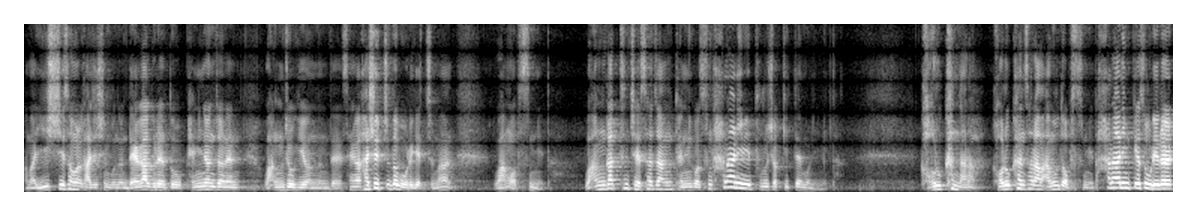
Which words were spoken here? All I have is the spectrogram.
아마 이 시성을 가지신 분은 내가 그래도 100년 전엔 왕족이었는데 생각하실지도 모르겠지만 왕 없습니다. 왕 같은 제사장 된 것은 하나님이 부르셨기 때문입니다. 거룩한 나라, 거룩한 사람 아무도 없습니다. 하나님께서 우리를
